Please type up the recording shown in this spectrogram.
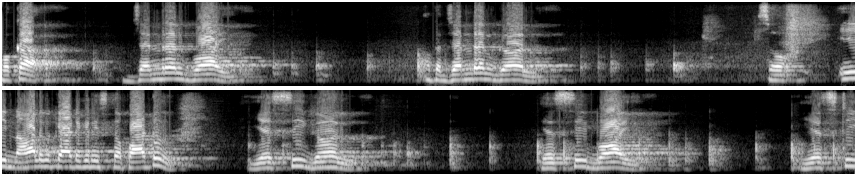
ఒక జనరల్ బాయ్ ఒక జనరల్ గర్ల్ సో ఈ నాలుగు కేటగిరీస్తో పాటు SC girl SC boy ST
